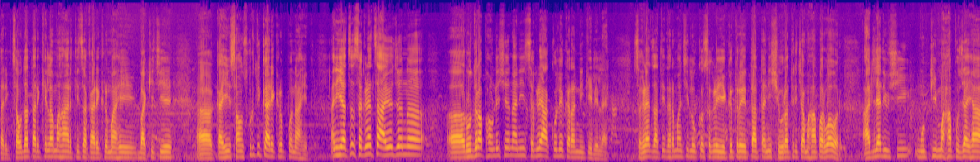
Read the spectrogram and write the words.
तारीख. चौदा तारखेला महाआरतीचा कार्यक्रम आहे. बाकीचे काही सांस्कृतिक कार्यक्रम पण आहेत. आणि याचं सगळ्याचं आयोजन रुद्रा फाउंडेशन आणि सगळ्या अकोलेकरांनी केलेलं आहे. सगळ्या जाती धर्माची लोक सगळे एकत्र येतात आणि शिवरात्रीच्या महापर्वावर आदल्या दिवशी मोठी महापूजा ह्या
